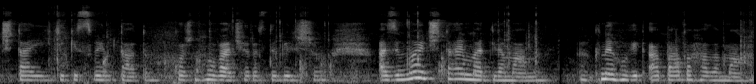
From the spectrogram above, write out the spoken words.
читає її тільки своїм татом кожного вечора здебільшого. А зі мною читає мед для мами. Книгу від Абаба Галамага.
